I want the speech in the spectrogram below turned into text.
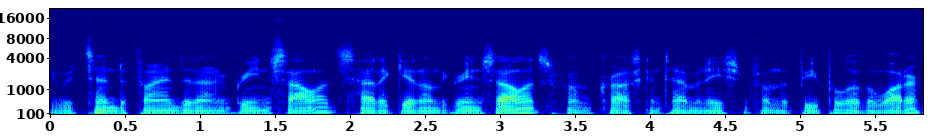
You would tend to find it on green solids. How to get on the green solids from cross-contamination from the people or the water.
